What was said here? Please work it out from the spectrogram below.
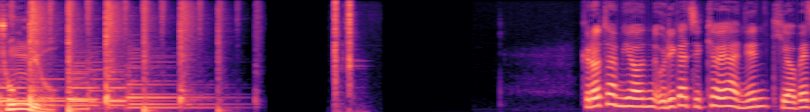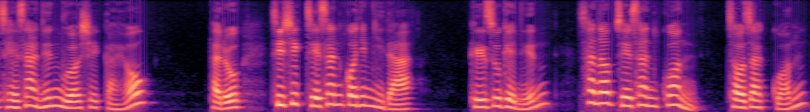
종류 그렇다면 우리가 지켜야 하는 기업의 재산은 무엇일까요? 바로 지식재산권입니다. 그 속에는 산업재산권, 저작권,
